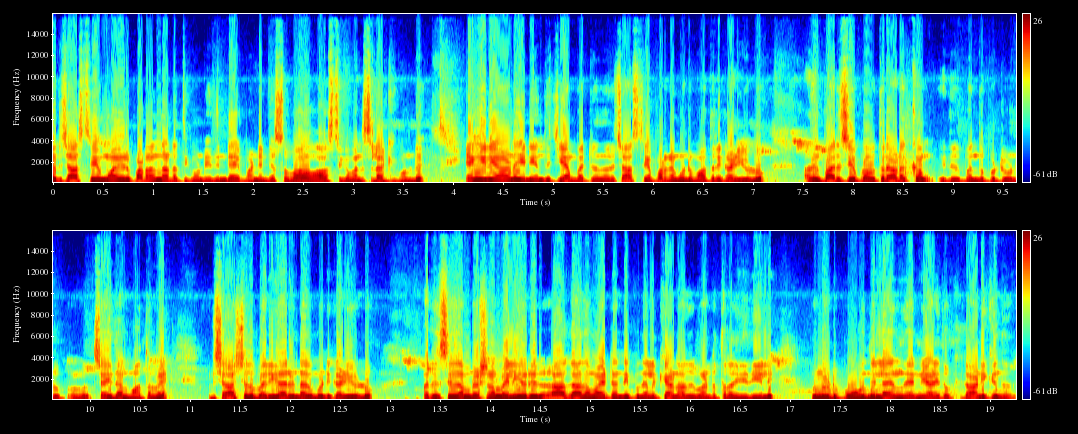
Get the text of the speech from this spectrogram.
ഒരു ശാസ്ത്രീയമായ ഒരു പഠനം നടത്തിക്കൊണ്ട് ഇതിന്റെ മണ്ണിന്റെ സ്വഭാവം അവസ്ഥയൊക്കെ മനസ്സിലാക്കിക്കൊണ്ട് എങ്ങനെയാണ് ഇനി എന്ത് ചെയ്യാൻ പറ്റുന്ന ഒരു ശാസ്ത്രീയ പഠനം കൊണ്ട് മാത്രമേ കഴിയുള്ളൂ. അതിൽ പാരിസ്ഥിതിക പ്രവർത്തകരടക്കം ഇത് ബന്ധപ്പെട്ടുകൊണ്ട് ചെയ്താൽ മാത്രമേ ഒരു ശാശ്വത പരിഹാരം ഉണ്ടാകാൻ വേണ്ടി കഴിയുള്ളൂ. പരിസ്ഥിതി സംരക്ഷണം വലിയൊരു ആഘാതമായിട്ട് തന്നെ ഇപ്പോൾ നിൽക്കുകയാണ് അത് വേണ്ടത്ര രീതിയിൽ മുന്നോട്ട് പോകുന്നില്ല എന്ന് തന്നെയാണ് ഇതൊക്കെ കാണിക്കുന്നത്.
